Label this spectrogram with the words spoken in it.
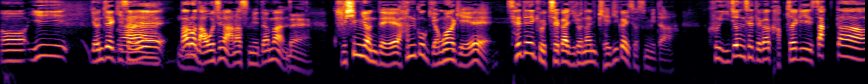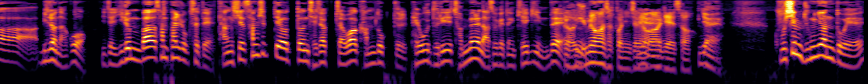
어, 이 연재 기사에 아, 따로 음. 나오지는 않았습니다만 네. 90년대에 한국 영화계에 세대 교체가 일어난 계기가 있었습니다. 그 이전 세대가 갑자기 싹 다 밀려나고 이제 이른바 386 세대 당시에 30대였던 제작자와 감독들 배우들이 전면에 나서게 된 계기인데 어, 유명한 사건이죠 예. 영화계에서. 예. 96년도에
